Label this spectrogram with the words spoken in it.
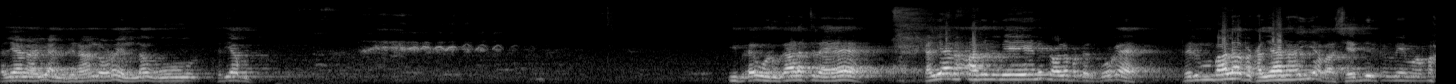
கல்யாணம் ஆகி அஞ்சு நாளோட எல்லாம் ஊர் சரியா போச்சு. இப்போ ஒரு காலத்துல கல்யாணம் ஆகணுமேன்னு கவலைப்பட்டது போக பெரும்பாலும் அப்ப கல்யாணம் ஆகி அவ சேர்ந்திருக்கணுமே மாமா.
